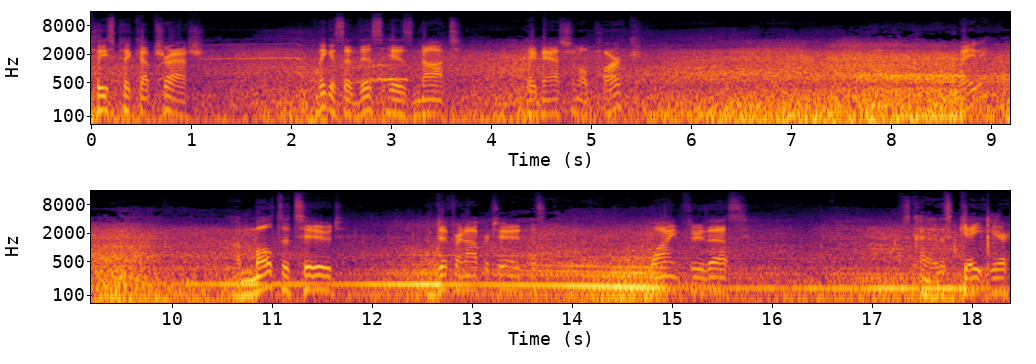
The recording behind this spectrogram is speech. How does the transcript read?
Please pick up trash. I think it said this is not a national park. Maybe? A multitude of different opportunities. Let's wind through this. It's kind of this gate here.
